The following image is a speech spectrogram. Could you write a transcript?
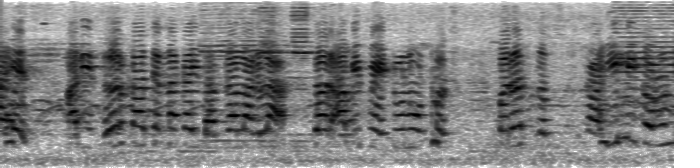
आहेच. आणि जर का त्यांना काही धक्का लागला तर आम्ही पेटून उठूच. परत काहीही करून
